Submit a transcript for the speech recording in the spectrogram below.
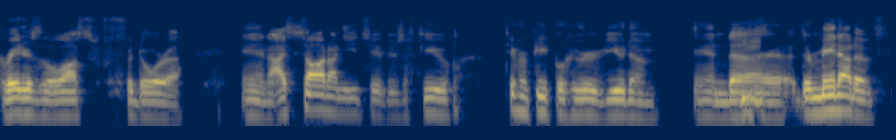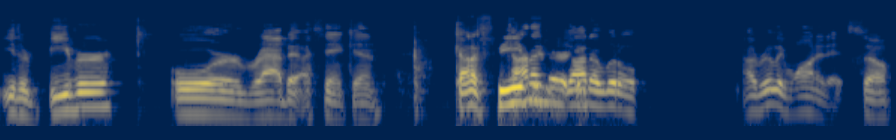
Raiders of the Lost Fedora. And I saw it on YouTube. There's a few different people who reviewed them, and uh, they're made out of either beaver or rabbit, I think, and kind of kind Beaver- of got a little. I really wanted it, so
